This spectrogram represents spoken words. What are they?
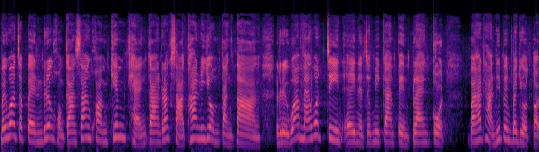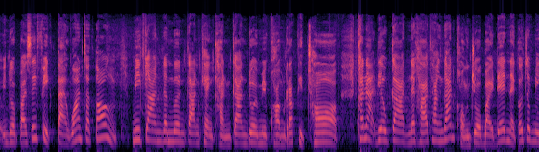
ไม่ว่าจะเป็นเรื่องของการสร้างความเข้มแข็งการรักษาค่านิยมต่างๆ หรือว่าแม้ว่าจีนเองเนี่ยจะมีการเปลี่ยนแปลงกฎบรรทัดฐานที่เป็นประโยชน์ต่ออินโดแปซิฟิก แต่ว่าจะต้องมีการดำเนินการแข่งขันกันโดยมีความรับผิดชอบ ขณะเดียวกันนะคะ ทางด้านของโจไบเดนเนี่ยก็จะมี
